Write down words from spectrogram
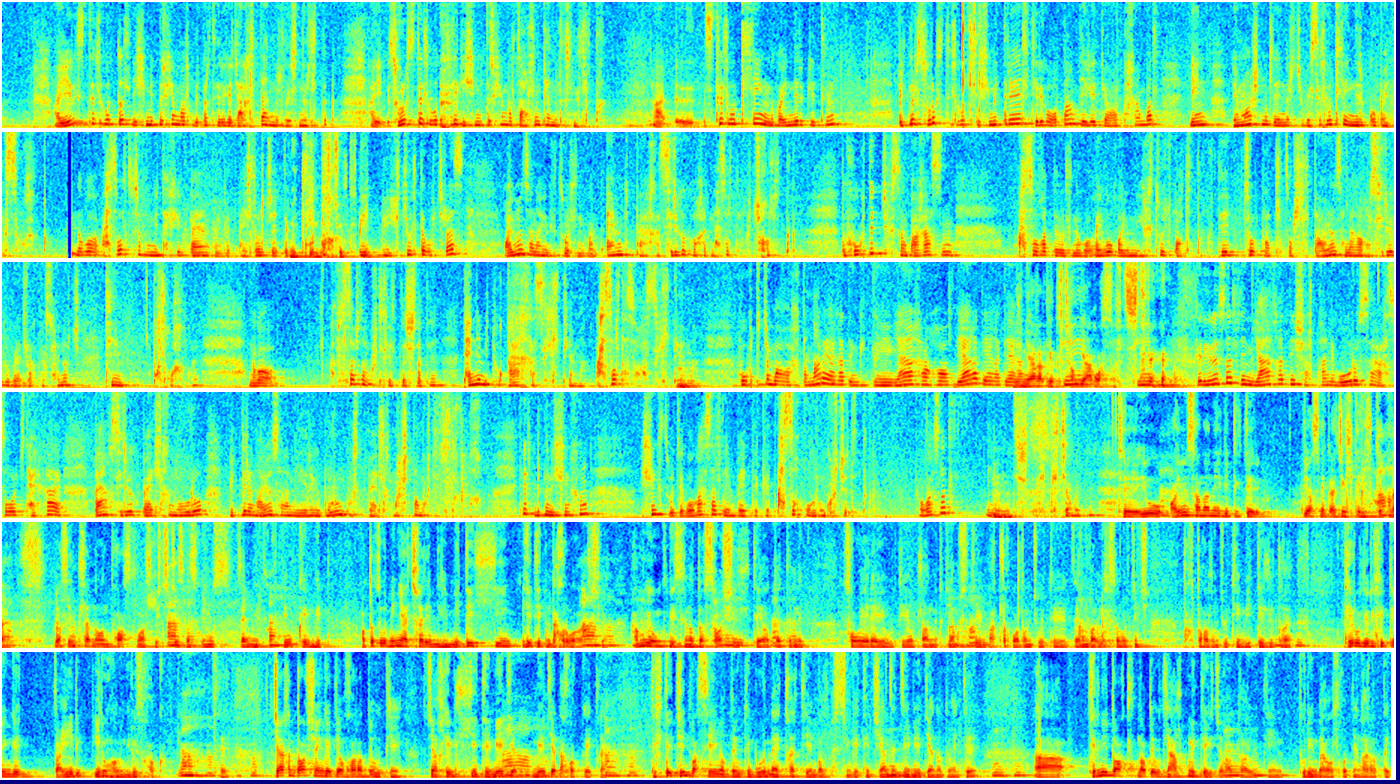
А эрг сэтгэл хөдлөл их мэдрэх юм бол бид нар тэрийг жаргалтай амьдрал гэж нэрлэдэг. А сөрөг сэтгэл хөдлөлийг их мэдрэх юм бол зовлонтой амьдрал гэж нэрлэдэг. А сэтгэл хөдлөлийн нөгөө энерги гэдэг нь бид нар сүрэг сэтгэл хөдлөл их мэдрээл тэрийг удаан тэгээд яваадах юм бол энэ emotional energy ба сэтгэл хөдлөлийн энергигүй байна гэсэн үг байна. Нөгөө асуулт чинь хүний тархийг байнга ингээд ажилуулж яадаг. Мэдлийг бэхжүүлдэг. Учраас оюун санаа гэдэг зүйл нэг амьд байхад сэргэг байхад асуулт авах чухал гэдэг. Тэг хүүхдэд ч гэсэн багаас нь асуугаад байвал нөгөө айгүй гоё юм эргцүүлж боддог тий зөв дадал зуршилтаа оюун санаагаа сэргээг байлгадаг сониуч тийм болох байхгүй. Нөгөө философи хүртэл хэлдэг шүү дээ тий. Таны мэдгүй гайхахаас эхэлдэг юм аа. Асуулт асуухаас эхэлдэг юм аа. Хүүхдүүд ч баг байхдаа нар яагаад ингэдэг яагаад харанхоолд яагаад яагаад яагаад? Яагаад гэдэг чинь хамгийн агуу асуулт шүү дээ тэгэхээр ерөөсөө л энэ яагаадын шалтгааныг өөрөөсөө асууж тархиа байнга сэргэг байлгах нь өөрөө бидний энэ оюун санааны яриг бүрэн гүст байлгах маш том хүчтэй байна Тэгэл бид нар ихэнхэн ихэнх зүйлийг угаасаа л юм байдаг гэд асуухгүйгээр өнгөрчөд байдаг. Угаасаа л юм гэдэг юм. Тэ юу оюун санааны гэдэг дээр би бас нэг ажиглалтаа хийх гээд байгаа. Би бас энэ талаар нөгөө пост мост биччихээс бас хүмүүс зарим нэгдэх бас. Юу гэх ингээд одоо зүгээр миний ачаар юм мэдээллийн хэд хэдэн давхар байгаа гэж шиг. Хамгийн өнгө хэсэг нь одоо сошиал тий одоо тэр нэг цуу яриа юу гэдэг юдлаа мэдэх ямар ч тийм батлах боломжгүй тий зарим баг их сурвалжин ч тогтоох боломжгүй тийм мэдээлүүд байгаа. Тэр бол ерөөхдөө ингээд за 90% нэрээс хог. Аа. Тий. Жаахан доош ингээд явхаар одоо юу гэдгийг яг хэвлэлийн те медиа медиа давхар гэдэг. Тэгвэл тэнд бас юм одоо юу гэдэг бүрэн найтахаар тийм бол бас ингээд тийм янз янзын медианууд байна те. Аа тэрний доотлолт нь одоо юу гэдгийг албан мэдээ гэж байгаа одоо юу гэдгийг төрийн байгууллагуудын гаргадаг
